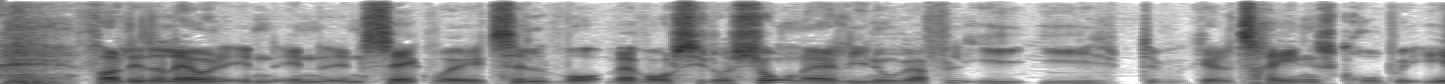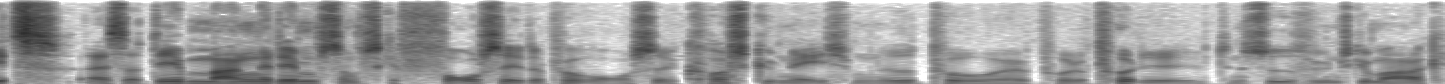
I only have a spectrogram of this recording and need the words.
for lidt at lave en, en, en segue til, hvor, hvad vores situation er lige nu, i hvert fald i, i det, vi kalder træningsgruppe 1. Altså, det er mange af dem, som skal fortsætte på vores øh, kostgymnasium nede på, øh, på, på det, den sydfynske mark.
